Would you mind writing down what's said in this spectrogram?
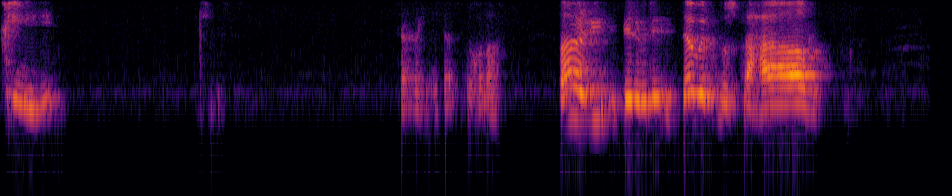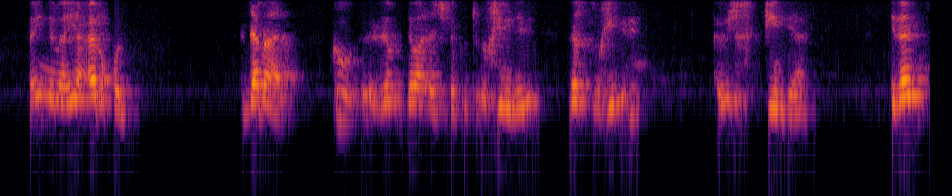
خيني دي خلاص طاجي دم المستحاض فإنما هي عرق دمال كو دمال إيش كنت خيني دي نص خيني دي إيش خيني دي إذا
